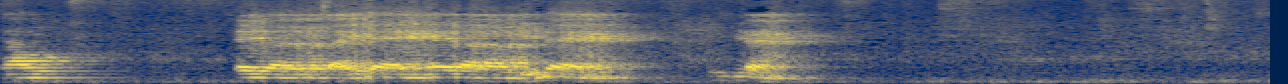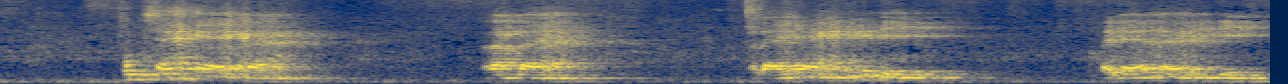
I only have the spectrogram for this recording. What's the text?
Đâu? Đây là đại đàn hay là biểu đàn đúng chưa phút sáng gan à? Làm đàn, đại đàn cái gì? Đại để là cái gì?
